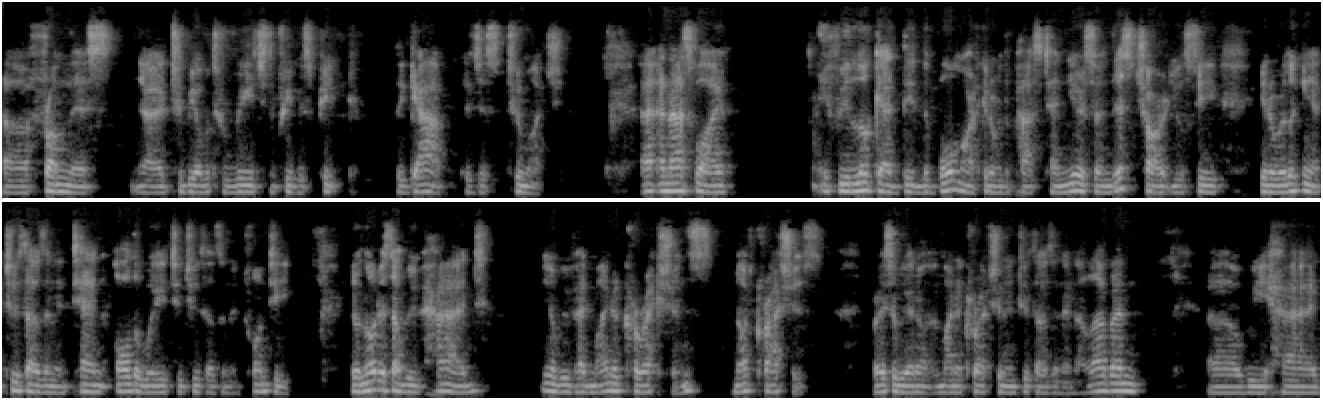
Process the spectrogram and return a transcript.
uh, from this uh, to be able to reach the previous peak. The gap is just too much, and that's why if we look at the, the bull market over the past 10 years, so in this chart, you'll see, you know, we're looking at 2010 all the way to 2020 you'll notice that we've had, you know, we've had minor corrections, not crashes, right? So we had a minor correction in 2011. Uh, we had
